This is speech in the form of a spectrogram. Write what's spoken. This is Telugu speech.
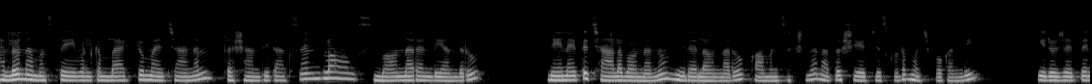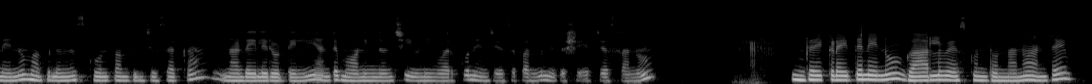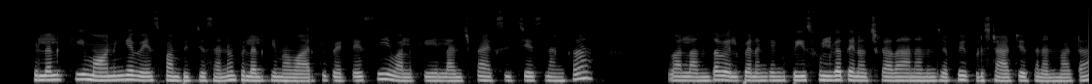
హలో నమస్తే. Welcome back to my channel Prashanti talks and blogs. బాగున్నారండి అందరూ? నేనైతే చాలా బాగున్నాను. మీరు ఎలా ఉన్నారో కామెంట్ సెక్షన్లో నాతో షేర్ చేసుకోవడం మర్చిపోకండి. ఈరోజైతే నేను మా పిల్లల్ని స్కూల్ పంపించేశాక నా డైలీ రొటీన్ని అంటే మార్నింగ్ నుంచి ఈవినింగ్ వరకు నేను చేసే పనులు మీతో షేర్ చేస్తాను. ఇంకా ఇక్కడైతే నేను గారెలు వేసుకుంటున్నాను. అంటే పిల్లలకి మార్నింగే వేసి పంపించేశాను. పిల్లలకి మా వారికి పెట్టేసి వాళ్ళకి లంచ్ ప్యాక్స్ ఇచ్చేసినాక వాళ్ళంతా వెళ్ళిపోయినాక ఇంకా పీస్ఫుల్గా తినొచ్చు కదా అని చెప్పి ఇప్పుడు స్టార్ట్ చేశాను అనమాట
